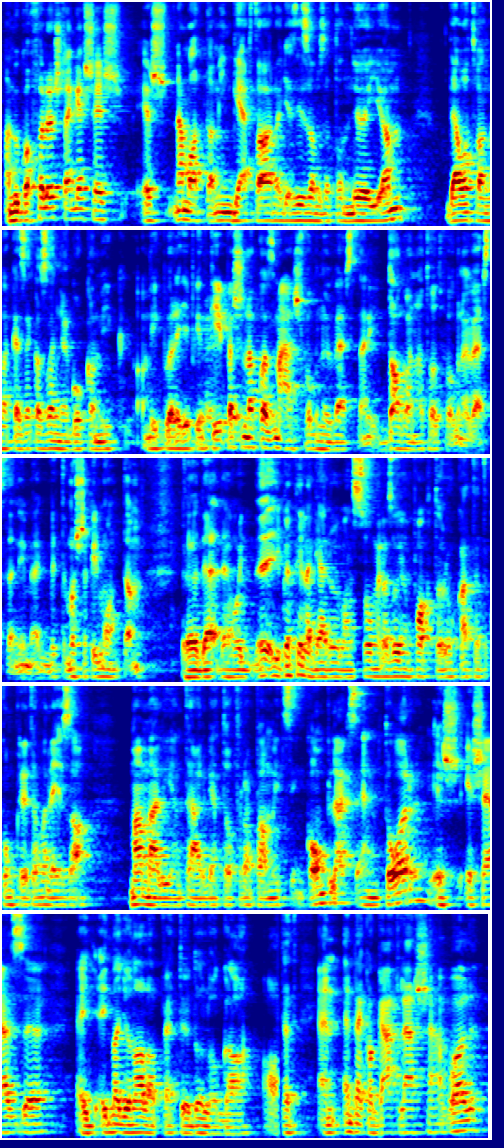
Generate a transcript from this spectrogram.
amikor fölösleges, és, és nem adtam ingert arra, hogy az izomzaton nőjön, de ott vannak ezek az anyagok, amik, amikből egyébként képesek, az más fog növeszteni, daganatot fog növeszteni, meg mit most csak így mondtam, de, de hogy egyébként tényleg erről van szó, mert az olyan faktorokat, tehát konkrétan van ez a mammalian target of rapamycin complex, mTOR, és, és ez egy, egy nagyon alapvető dolog. A, a, tehát en, ennek a gátlásával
